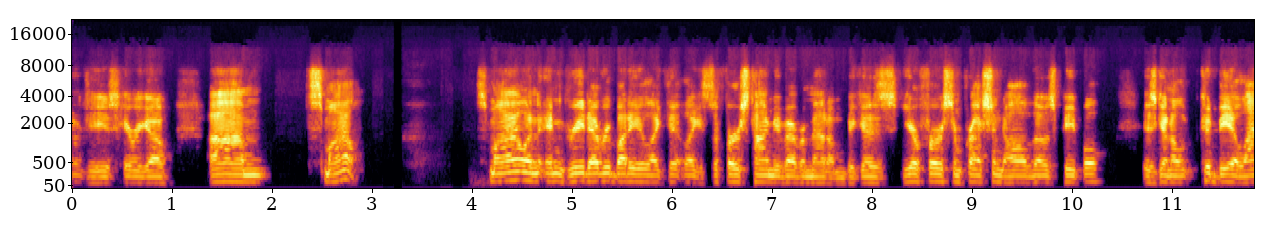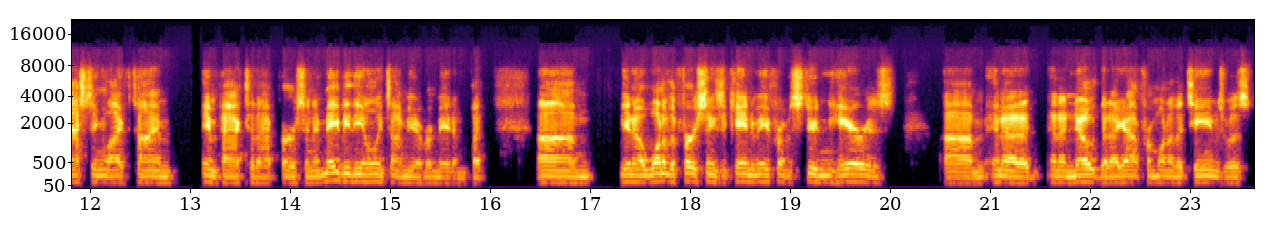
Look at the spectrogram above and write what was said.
Oh, geez, here we go. Um, smile, smile, and, and greet everybody like it, like it's the first time you've ever met them, because your first impression to all of those people is gonna could be a lasting lifetime impact to that person. It may be the only time you ever meet them, but um, you know, one of the first things that came to me from a student here is um, in a in a note that I got from one of the teams was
